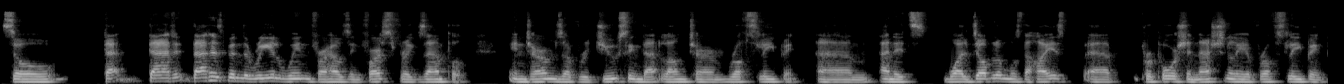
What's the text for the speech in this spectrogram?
So that that that has been the real win for housing first, for example, in terms of reducing that long term rough sleeping. Um, and it's while Dublin was the highest uh, proportion nationally of rough sleeping,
